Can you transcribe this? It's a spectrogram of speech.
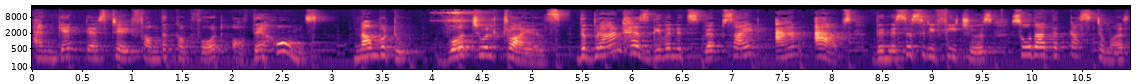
and get tested from the comfort of their homes. Number 2 virtual trials. The brand has given its website and apps the necessary features so that the customers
